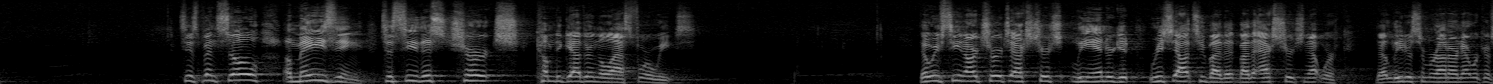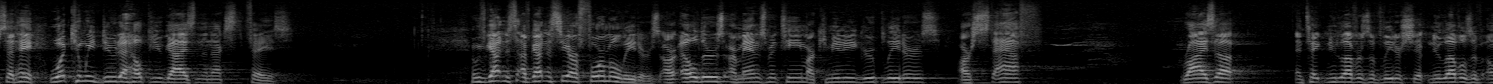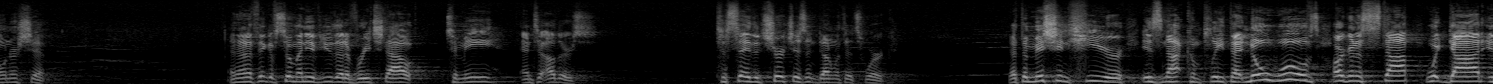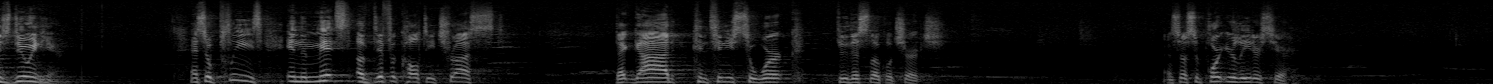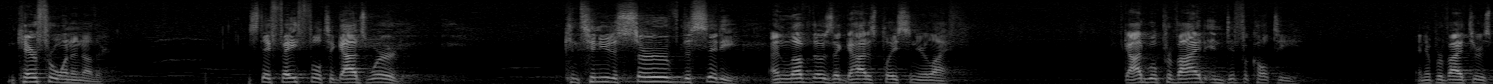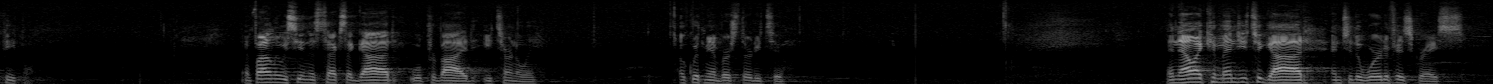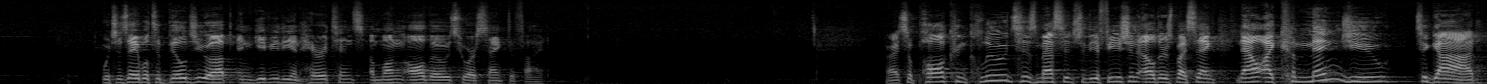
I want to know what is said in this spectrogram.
See, it's been so amazing to see this church come together in the last four weeks. That we've seen our church, Acts Church Leander, get reached out to by the, by the Acts Church Network. That leaders from around our network have said, hey, what can we do to help you guys in the next phase? And we've gotten to, I've gotten to see our formal leaders, our elders, our management team, our community group leaders, our staff rise up and take new levels of leadership, new levels of ownership. And then I think of so many of you that have reached out to me and to others to say the church isn't done with its work. That the mission here is not complete, that no wolves are going to stop what God is doing here. And so, please, in the midst of difficulty, trust that God continues to work through this local church. And so, support your leaders here and care for one another. Stay faithful to God's word. Continue to serve the city and love those that God has placed in your life. God will provide in difficulty, and He'll provide through His people. And finally, we see in this text that God will provide eternally. Look with me at verse 32. And now I commend you to God and to the word of his grace, which is able to build you up and give you the inheritance among all those who are sanctified. All right, so Paul concludes his message to the Ephesian elders by saying, Now I commend you to God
